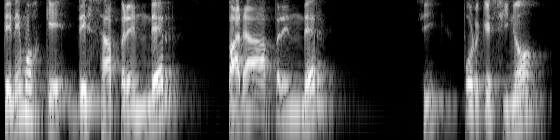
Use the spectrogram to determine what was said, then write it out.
Tenemos que desaprender para aprender. ¿sí? Porque si no,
